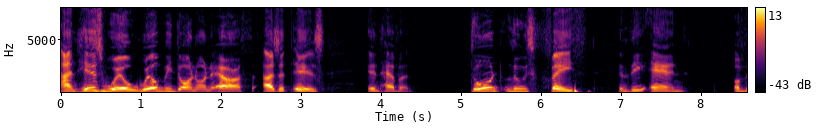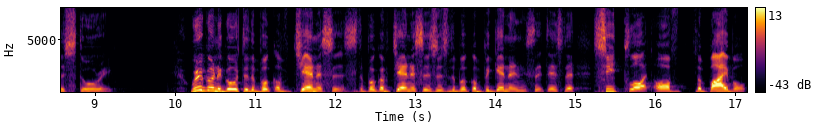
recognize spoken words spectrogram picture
and his will will be done on earth as it is in heaven. Don't lose faith in the end of the story. We're going to go to the book of Genesis. The book of Genesis is the book of beginnings. It is the seed plot of the Bible.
